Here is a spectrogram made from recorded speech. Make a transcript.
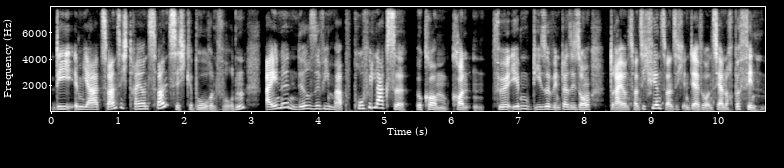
die im Jahr 2023 geboren wurden, eine Nirsevimab-Prophylaxe bekommen konnten für eben diese Wintersaison 23-24, in der wir uns ja noch befinden.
